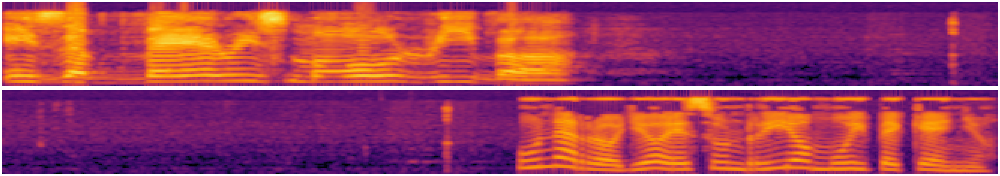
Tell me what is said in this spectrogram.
is a very small river. Un arroyo es un río muy pequeño.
